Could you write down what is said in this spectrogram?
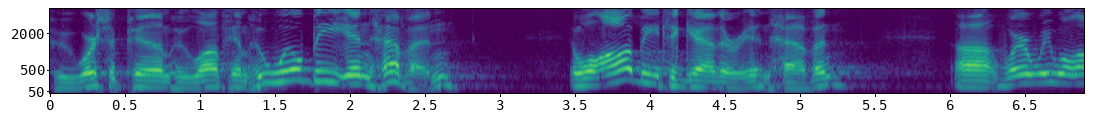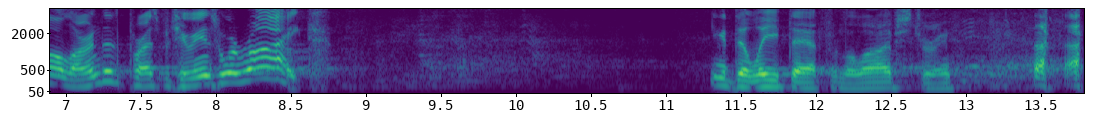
who worship Him, who love Him, who will be in heaven, and we'll all be together in heaven, uh, where we will all learn that the Presbyterians were right. You can delete that from the live stream.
